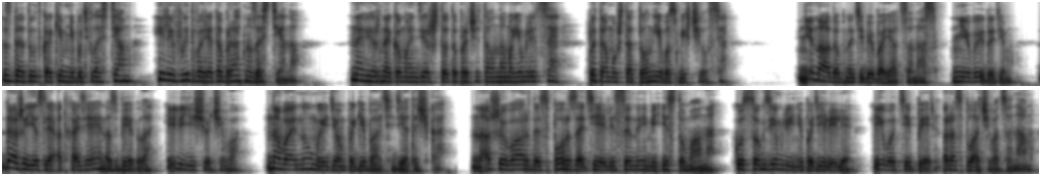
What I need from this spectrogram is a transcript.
Сдадут каким-нибудь властям или выдворят обратно за стену? Наверное, командир что-то прочитал на моем лице, потому что тон его смягчился. «Не надо б на тебе бояться нас. Не выдадим. Даже если от хозяина сбегла или еще чего. На войну мы идем погибать, деточка. Наши варды спор затеяли с иными из тумана. Кусок земли не поделили. И вот теперь расплачиваться нам.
